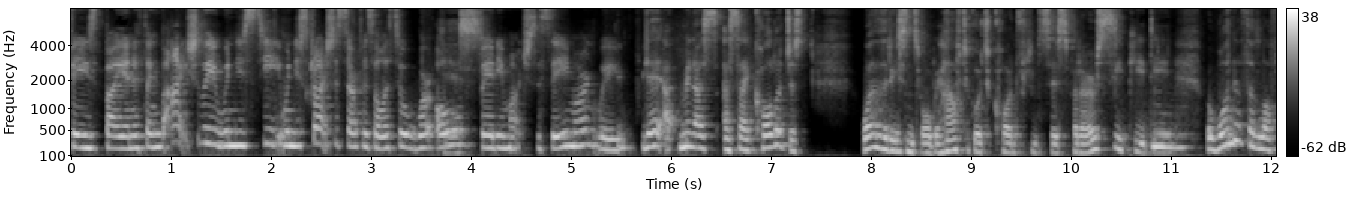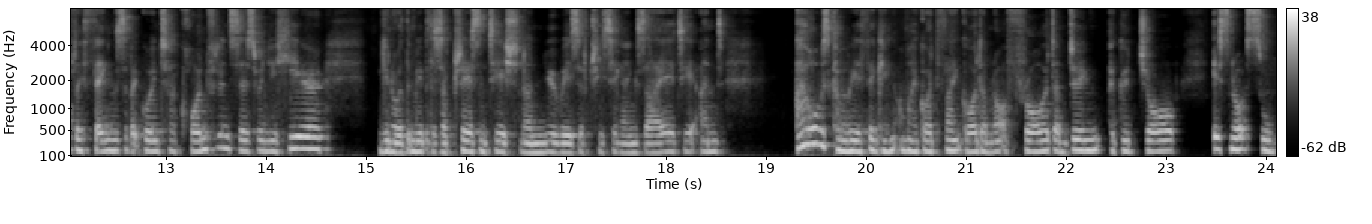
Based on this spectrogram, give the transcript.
fazed by anything. But actually, when you see, when you scratch the surface a little, we're all Yes. very much the same, aren't we? Yeah, I mean, as a psychologist, one of the reasons why we have to go to conferences for our CPD, mm. but one of the lovely things about going to a conference is when you hear, you know, that maybe there's a presentation on new ways of treating anxiety. And I always come away thinking, oh my God, thank God I'm not a fraud. I'm doing a good job. It's not so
